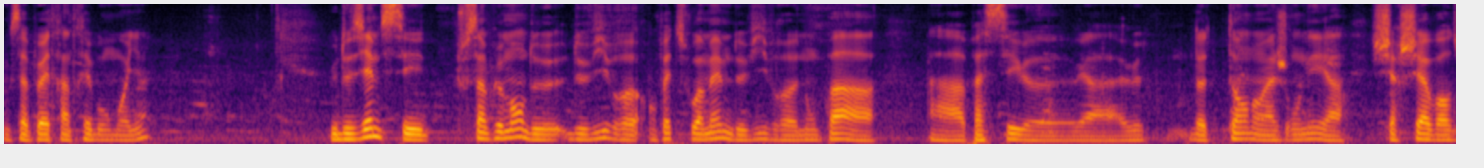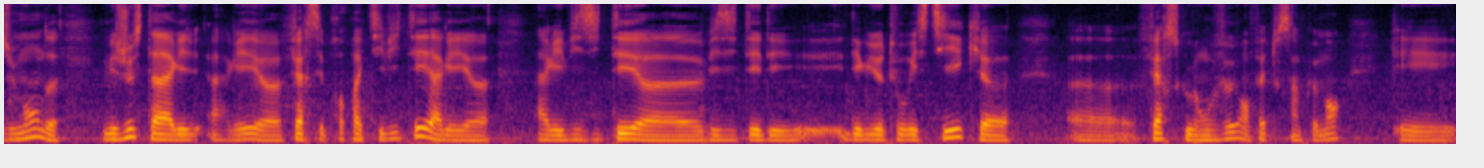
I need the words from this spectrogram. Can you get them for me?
Donc ça peut être un très bon moyen. Le deuxième, c'est tout simplement de, de, vivre en fait soi-même, de vivre non pas à, à passer le, notre temps dans la journée à chercher à voir du monde, mais juste à aller, à aller euh, faire ses propres activités, aller, euh, aller visiter, euh, visiter des, des, lieux touristiques, euh, faire ce que l'on veut en fait tout simplement. Et,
